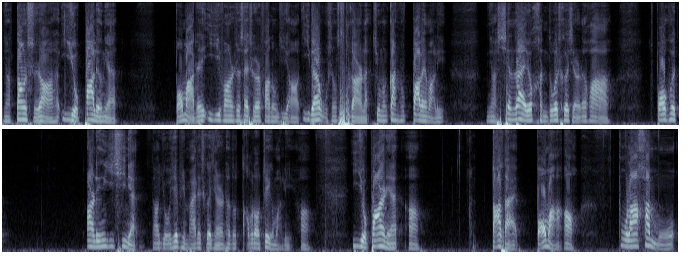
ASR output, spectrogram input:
你看当时啊，一九八零年，宝马这一级方程式赛车发动机啊，一点五升四缸的就能干出八百马力。你想现在有很多车型的话，包括二零一七年。啊，有些品牌的车型它都达不到这个马力啊！一九八二年啊，搭载宝马啊，布拉汉姆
